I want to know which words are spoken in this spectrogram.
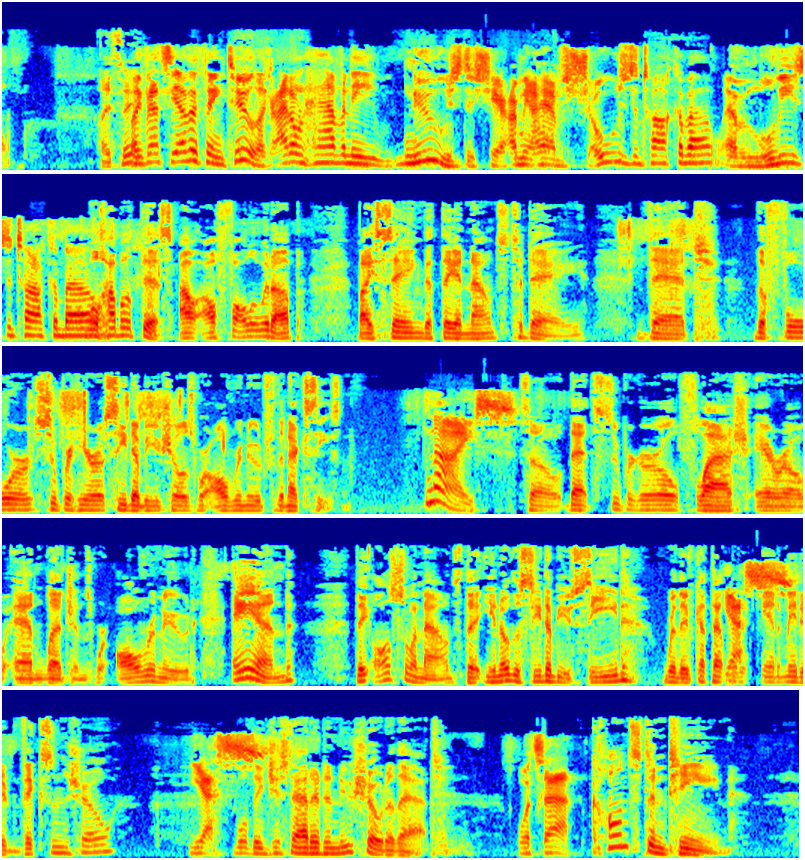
I see. Like that's the other thing too. Like I don't have any news to share. I mean, I have shows to talk about. I have movies to talk about. Well, how about this? I'll, I'll follow it up by saying that they announced today that the four superhero CW shows were all renewed for the next season. Nice. So that's Supergirl, Flash, Arrow, and Legends were all renewed. And they also announced that, you know, the CW Seed, where they've got that Yes. little animated Vixen show? Yes. Well, they just added a new show to that. What's that? Constantine.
